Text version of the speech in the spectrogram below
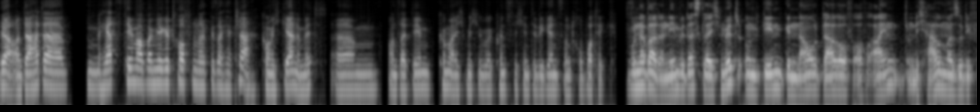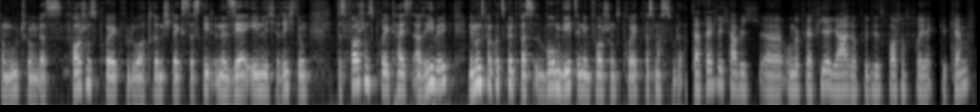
Ja, und da hat er ein Herzthema bei mir getroffen und habe gesagt, ja klar, komme ich gerne mit. Ähm, und seitdem kümmere ich mich über künstliche Intelligenz und Robotik. Wunderbar, dann nehmen wir das gleich mit und gehen genau darauf auf ein. Und ich habe mal so die Vermutung, das Forschungsprojekt, wo du auch drin steckst, das geht in eine sehr ähnliche Richtung. Das Forschungsprojekt heißt Aribik. Nimm uns mal kurz mit, was, worum geht es in dem Forschungsprojekt? Was machst du da? Tatsächlich habe ich äh, ungefähr vier Jahre für dieses Forschungsprojekt gekämpft,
